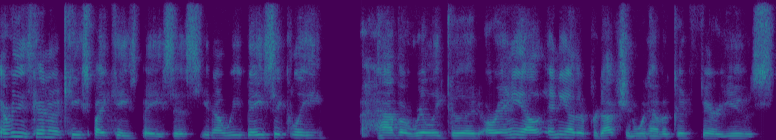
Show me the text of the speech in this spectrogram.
everything's kind of a case by case basis. You know, we basically have a really good, or any any other production would have a good fair use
